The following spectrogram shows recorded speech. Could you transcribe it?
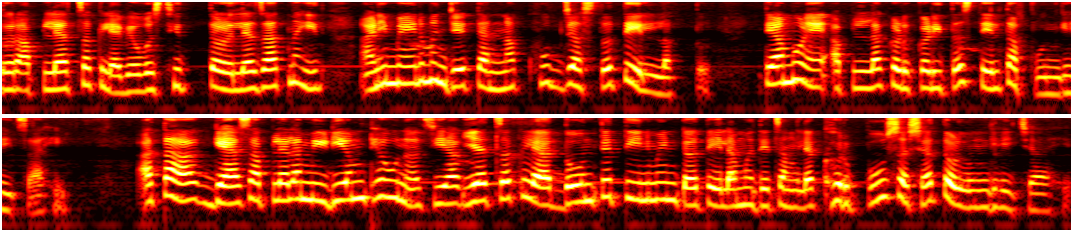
तर आपल्या चकल्या व्यवस्थित तळल्या जात नाहीत आणि मेन म्हणजे त्यांना खूप जास्त तेल लागतं. त्यामुळे आपल्याला कडकडीतच तेल तापवून घ्यायचं आहे. आता गॅस आपल्याला मीडियम ठेवूनच या या चकल्या दोन ते तीन मिनटं तेलामध्ये चांगल्या खरपूस अशा तळून घ्यायच्या आहेत.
